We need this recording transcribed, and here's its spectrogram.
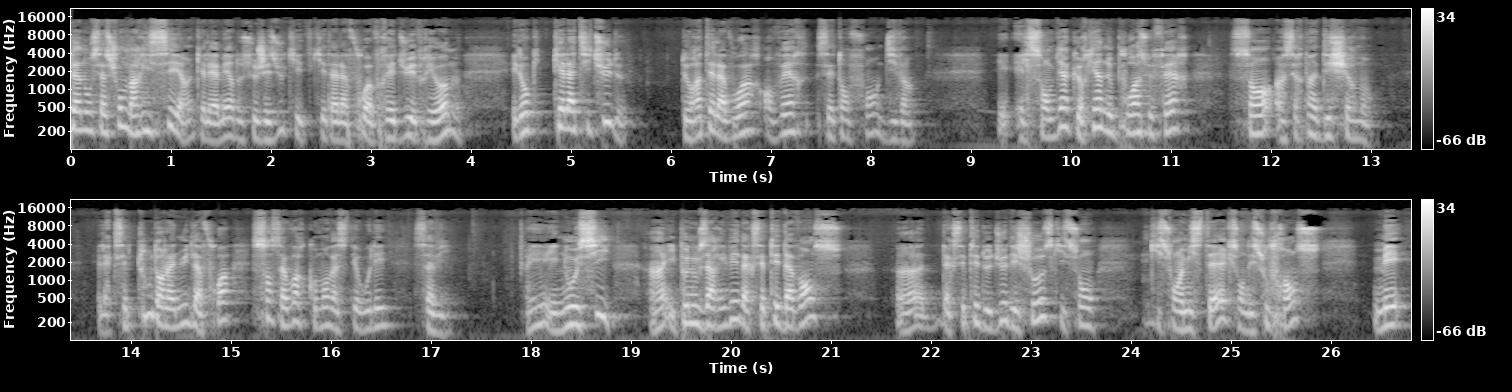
l'Annonciation, Marie sait hein, qu'elle est la mère de ce Jésus qui est, qui est à la fois vrai Dieu et vrai homme. Et donc, quelle attitude devra-t-elle avoir envers cet enfant divin? Et elle sent bien que rien ne pourra se faire sans un certain déchirement. Elle accepte tout dans la nuit de la foi sans savoir comment va se dérouler sa vie. Et nous aussi, hein, il peut nous arriver d'accepter d'avance, hein, d'accepter de Dieu des choses qui sont, qui sont un mystère, qui sont des souffrances, mais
